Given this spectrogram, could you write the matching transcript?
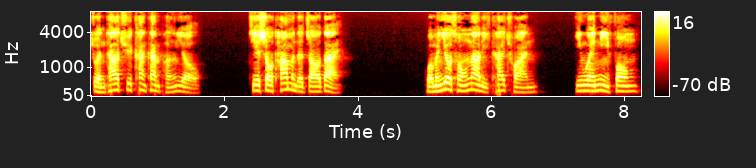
准他去看看朋友，接受他们的招待。我们又从那里开船，因为逆风，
